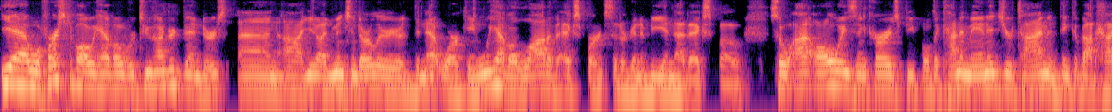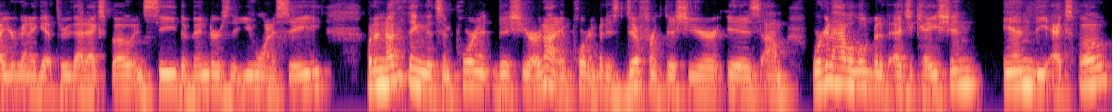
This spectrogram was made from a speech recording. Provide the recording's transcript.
Yeah, well, first of all, we have over 200 vendors, and uh, you know, I'd mentioned earlier the networking. We have a lot of experts that are going to be in that expo. So I always encourage people to kind of manage your time and think about how you're going to get through that expo and see the vendors that you want to see. But another thing that's important this year, or not important, but is different this year, is um, we're going to have a little bit of education in the expo.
